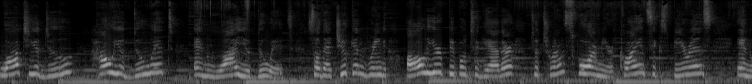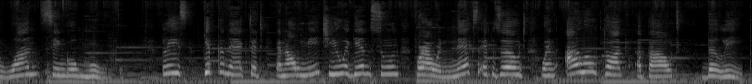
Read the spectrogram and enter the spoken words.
what you do, how you do it, and why you do it, so that you can bring all your people together to transform your client's experience in one single move. Please keep connected, and I'll meet you again soon for our next episode when I will talk about the leap.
